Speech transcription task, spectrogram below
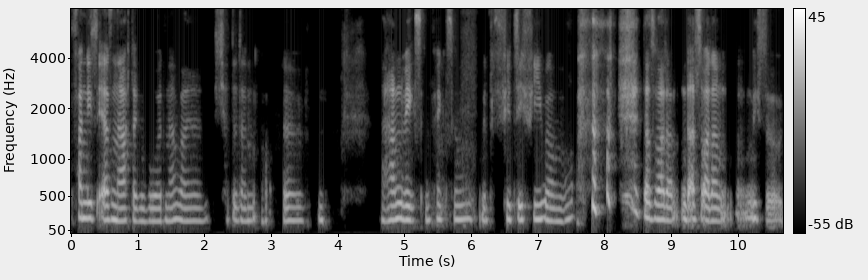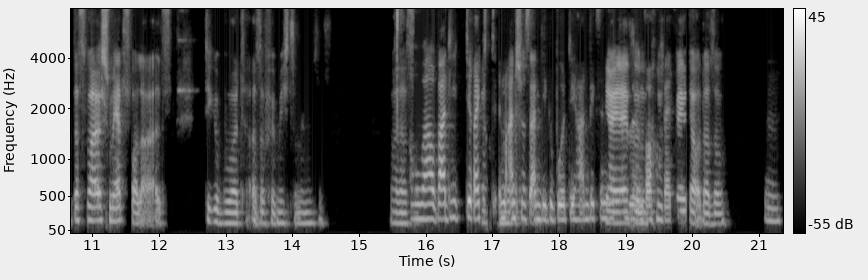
fand ich es erst nach der Geburt, ne? weil ich hatte dann äh, Harnwegsinfektion mit 40 Fieber. das war dann, das war dann nicht so, das war schmerzvoller als die Geburt, also für mich zumindest. War das, oh wow, war die direkt im Anschluss an die Geburt, die Harnwegsinfektion ja, ja, so im Wochenbett? Später oder so. Hm.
